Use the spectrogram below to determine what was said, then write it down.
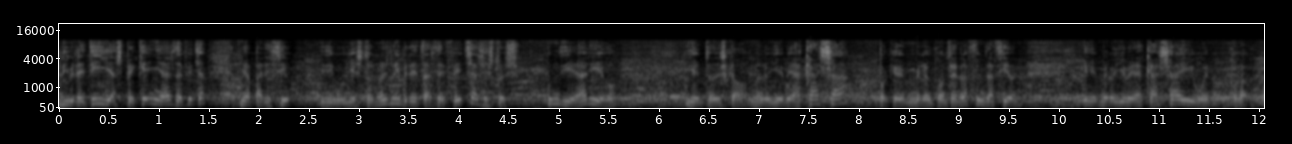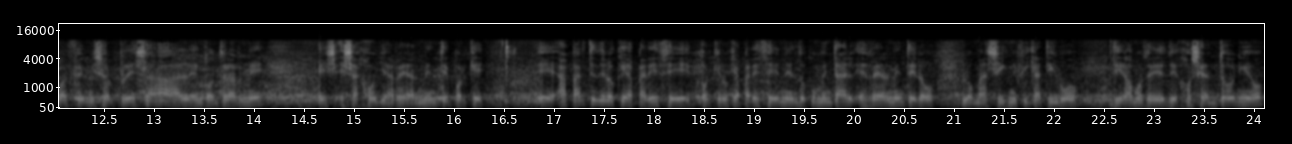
libretillas pequeñas de fecha, me apareció y digo, y esto no es libretas de fechas, esto es un diario. Y entonces, claro, me lo llevé a casa, porque me lo encontré en la fundación, eh, me lo llevé a casa y bueno, cuál fue mi sorpresa al encontrarme esa joya realmente, porque eh, aparte de lo que aparece, porque lo que aparece en el documental es realmente lo, más significativo, digamos, de, José Antonio,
